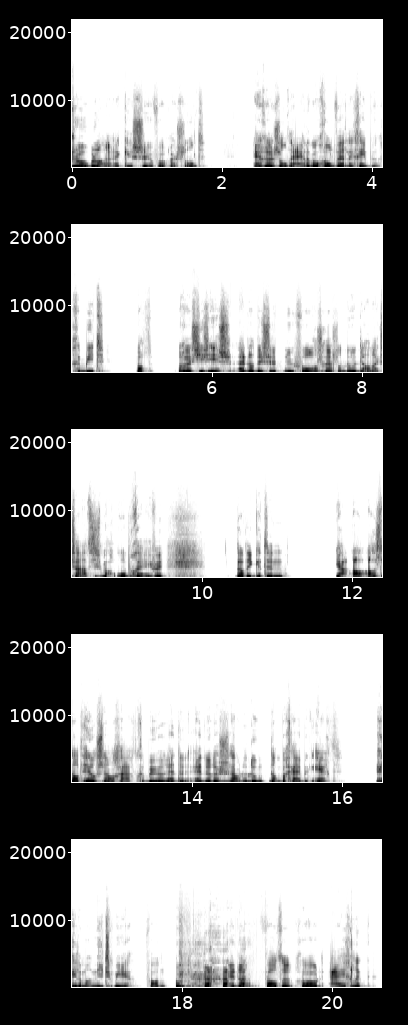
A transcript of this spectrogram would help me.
zo belangrijk is eh, voor Rusland. En Rusland eigenlijk ook grondwettelijk geen gebied wat Russisch is, en dat is het nu volgens Rusland door de annexaties, mag opgeven. Dat ik het een. Ja, al- als dat heel snel gaat gebeuren en de, en de Russen zouden doen, dan begrijp ik echt helemaal niets meer van Poetin. en dan valt er gewoon eigenlijk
